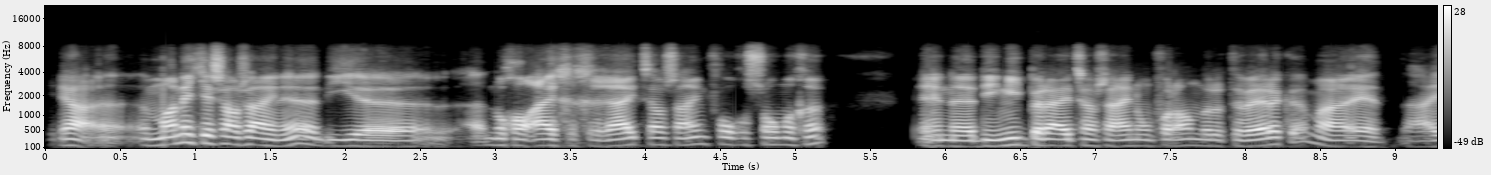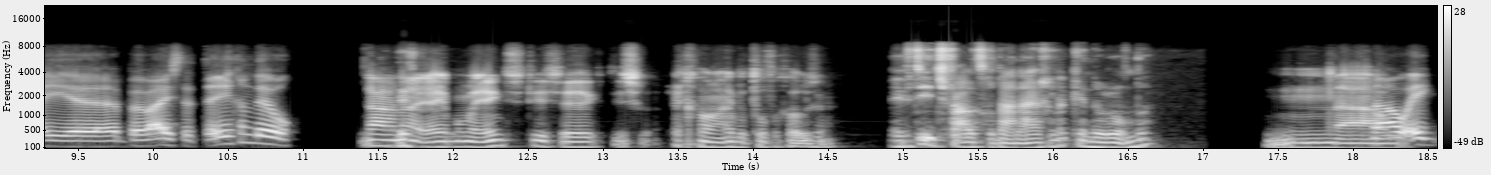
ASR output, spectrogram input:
ja, een mannetje zou zijn, hè, die uh, nogal eigen gereid zou zijn volgens sommigen. En uh, die niet bereid zou zijn om voor anderen te werken. Maar uh, hij bewijst het tegendeel. Nou, nee, helemaal mee eens. Het is, het is echt gewoon een hele toffe gozer. Heeft hij iets fout gedaan eigenlijk in de ronde? Nou, nou ik,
